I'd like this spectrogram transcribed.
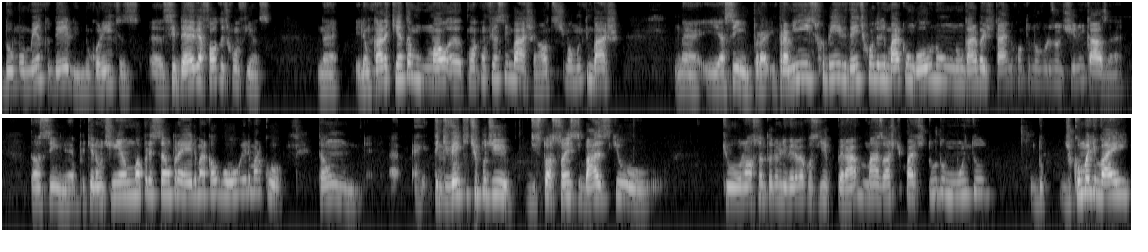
do momento dele no Corinthians uh, se deve à falta de confiança. Né? Ele é um cara que entra mal, com a confiança em baixa, a autoestima muito em baixa. Né? E assim, para mim isso ficou bem evidente quando ele marca um gol num, num garbage time contra o Novo Horizontino em casa. Né? Então, assim, é porque não tinha uma pressão para ele marcar o gol e ele marcou. Então, é, tem que ver que tipo de, de situações de bases que o, que o nosso Antônio Oliveira vai conseguir recuperar, mas acho que parte tudo muito do, de como ele vai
